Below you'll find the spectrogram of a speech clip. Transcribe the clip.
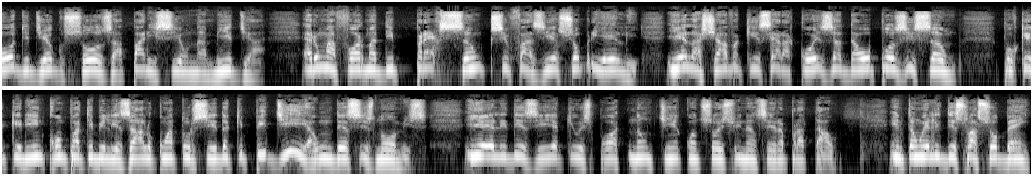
ou de Diego Souza apareciam na mídia, era uma forma de pressão que se fazia sobre ele. E ele achava que isso era coisa da oposição, porque queria incompatibilizá-lo com a torcida que pedia um desses nomes. E ele dizia que o esporte não tinha condições financeiras para tal. Então ele disfarçou bem.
